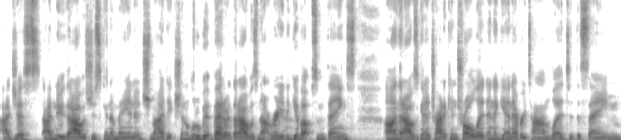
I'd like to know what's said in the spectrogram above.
i just i knew that i was just going to manage my addiction a little bit better that i was not ready to give up some things uh, and that i was going to try to control it and again every time led to the same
